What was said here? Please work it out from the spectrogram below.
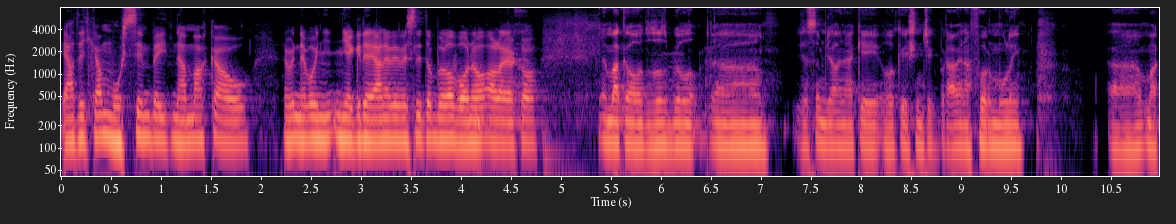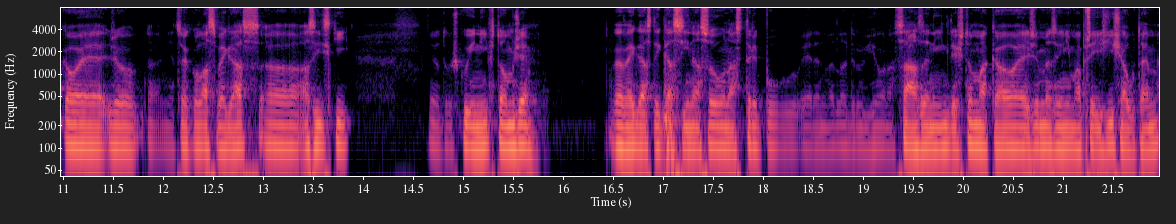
já teďka musím být na Makau, nebo, někde, já nevím, jestli to bylo ono, ale jako... Makau to zase bylo, uh, že jsem dělal nějaký location check právě na formuli. Uh, Makau je že, něco jako Las Vegas, uh, azijský. Je to trošku jiný v tom, že ve Vegas ty kasína jsou na stripu jeden vedle druhého nasázený, kdežto Macao je, že mezi nimi přejíždíš autem.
